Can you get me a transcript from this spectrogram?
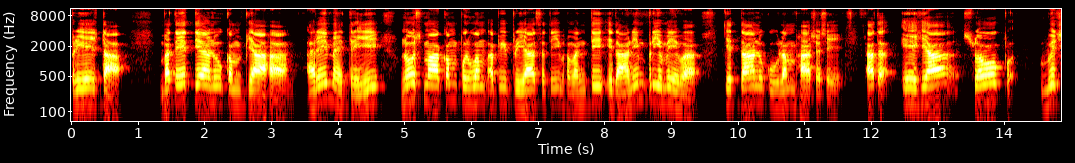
प्रियेष्टा। बतेत्यनुकंप्या अरे मैत्री, नोस्माक पूर्वम अपि प्रिया सती भवन्ति, इदानीं प्रियमेव भाषसे। अत एह्या स्वोपविश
